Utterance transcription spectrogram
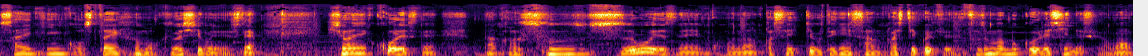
最近、こう、スタイフ目標支部にですね、非常にこうですね、なんかす、すごいですね、こうなんか積極的に参加してくれて、とても僕嬉しいんですけども、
